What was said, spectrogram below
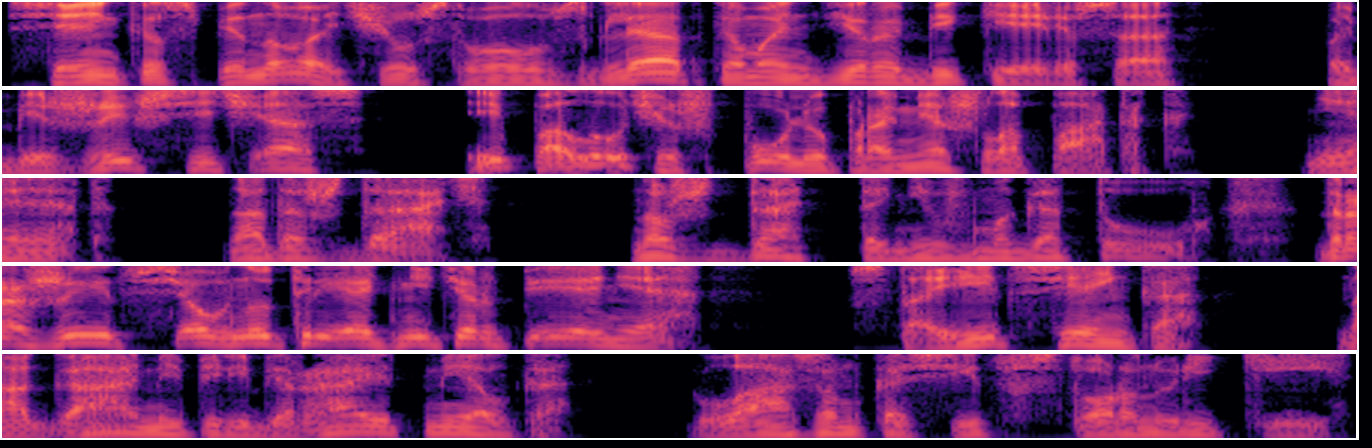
Сенька спиной чувствовал взгляд командира Бикериса. «Побежишь сейчас и получишь пулю промеж лопаток. Нет, надо ждать. Но ждать-то не в моготу. Дрожит все внутри от нетерпения. Стоит Сенька, ногами перебирает мелко, глазом косит в сторону реки.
